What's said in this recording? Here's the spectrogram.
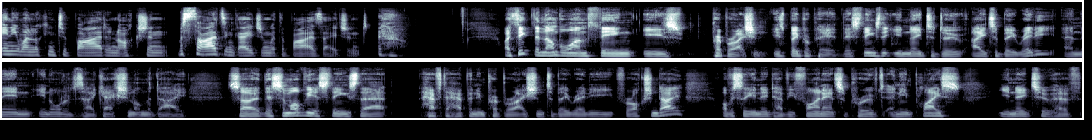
anyone looking to buy at an auction besides engaging with a buyer's agent? I think the number one thing is preparation is be prepared there's things that you need to do a to be ready and then in order to take action on the day so there's some obvious things that have to happen in preparation to be ready for auction day. Obviously, you need to have your finance approved and in place. You need to have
